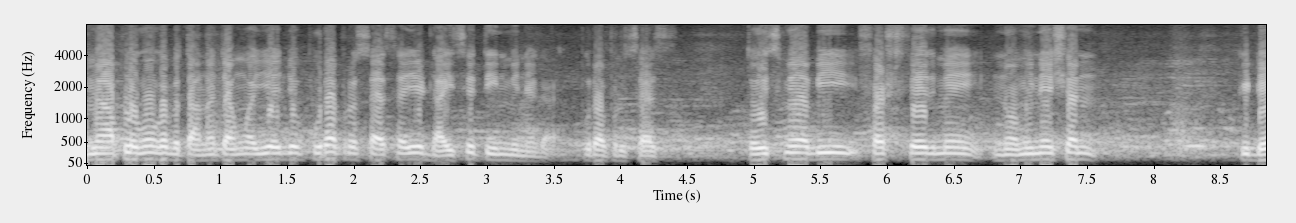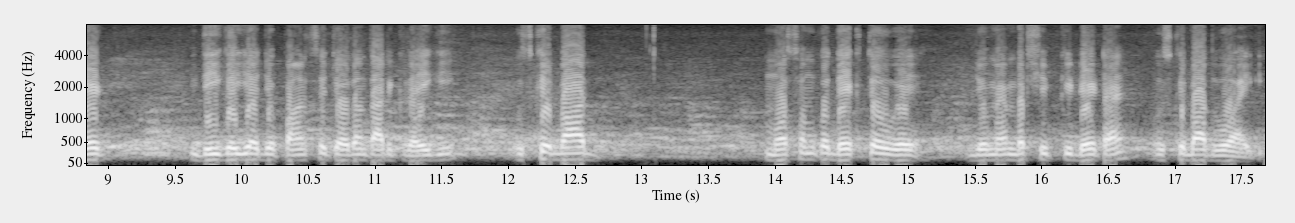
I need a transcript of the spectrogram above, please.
मैं आप लोगों को बताना चाहूँगा, ये जो पूरा प्रोसेस है, ये ढाई से तीन महीने का पूरा प्रोसेस तो इसमें अभी फ़र्स्ट फ़ेज़ में नॉमिनेशन की डेट दी गई है, जो पाँच से चौदह तारीख रहेगी। उसके बाद मौसम को देखते हुए जो मेंबरशिप की डेट है, उसके बाद वो आएगी।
